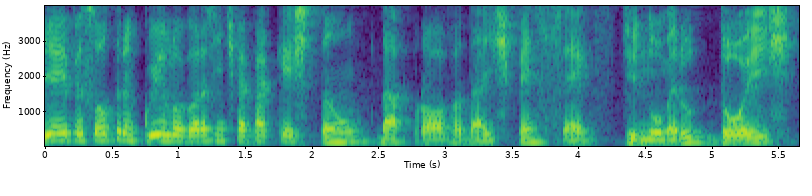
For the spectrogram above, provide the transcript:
E aí, pessoal, tranquilo? Agora a gente vai para a questão da prova da SpaceX de número 2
